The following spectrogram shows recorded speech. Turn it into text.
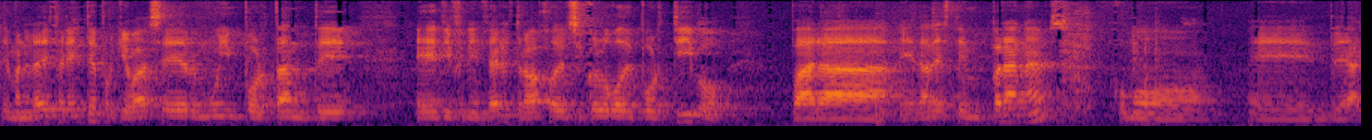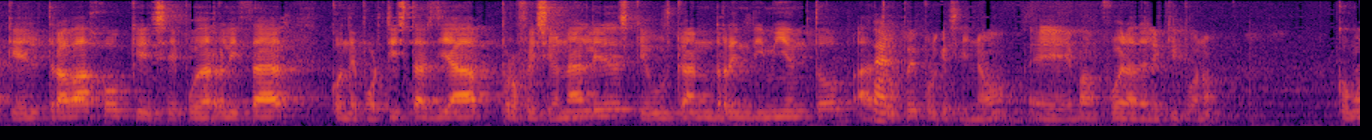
de manera diferente, porque va a ser muy importante eh, diferenciar el trabajo del psicólogo deportivo para edades tempranas, como eh, de aquel trabajo que se pueda realizar con deportistas ya profesionales que buscan rendimiento a Claro. tope, porque si no, eh, van fuera del equipo, ¿no? ¿Cómo?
